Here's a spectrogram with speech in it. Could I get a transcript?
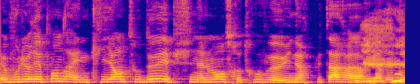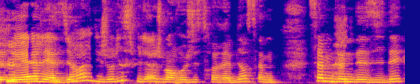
voulu répondre à une cliente ou deux, et puis finalement, on se retrouve une heure plus tard à regarder des réels et à se dire, ah, il est joli celui-là, je l'enregistrerai bien, ça me, ça me donne des idées.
